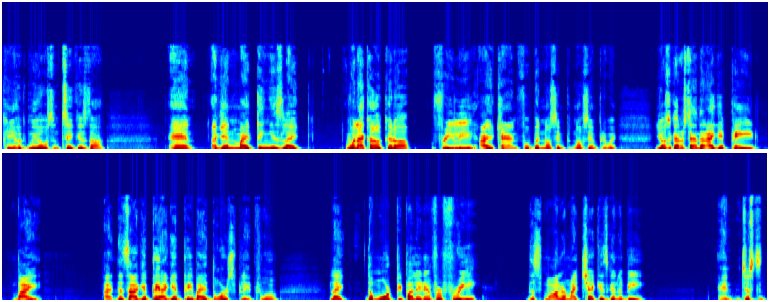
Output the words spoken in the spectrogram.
can you hook me up with some tickets, dog? And again, my thing is like, when I can hook it up freely, I can, fool, but no, simp- no siempre, way. You also gotta understand that I get paid by, I, that's how I get paid. I get paid by a door split, fool. Like, the more people I let in for free, the smaller my check is gonna be and just to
